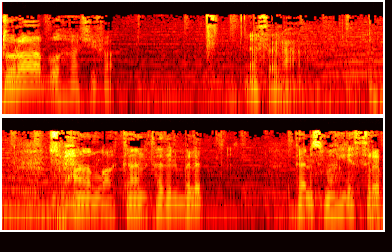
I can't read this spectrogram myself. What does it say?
ترابها شفاء. يا سلام. سبحان الله كانت هذه البلد كان اسمها يثرب.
